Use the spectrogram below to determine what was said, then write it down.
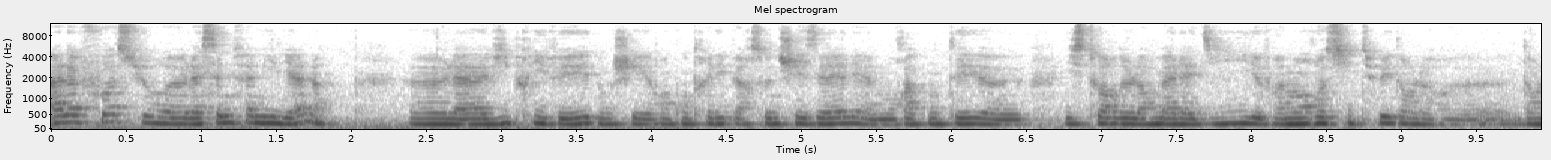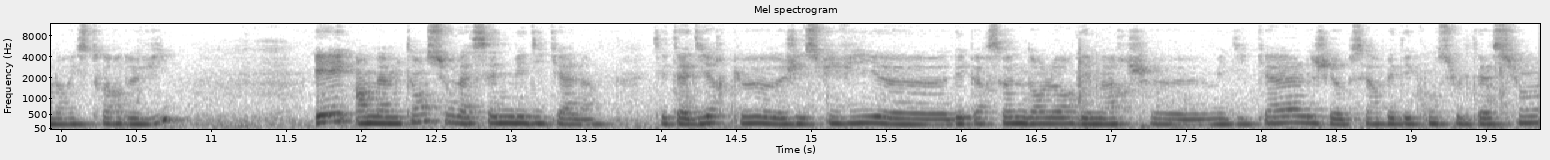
à la fois sur la scène familiale, euh, la vie privée. Donc j'ai rencontré les personnes chez elles et elles m'ont raconté euh, l'histoire de leur maladie, vraiment resituée dans leur, euh, dans leur histoire de vie. Et en même temps sur la scène médicale. C'est-à-dire que j'ai suivi des personnes dans leur démarche médicale, j'ai observé des consultations,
